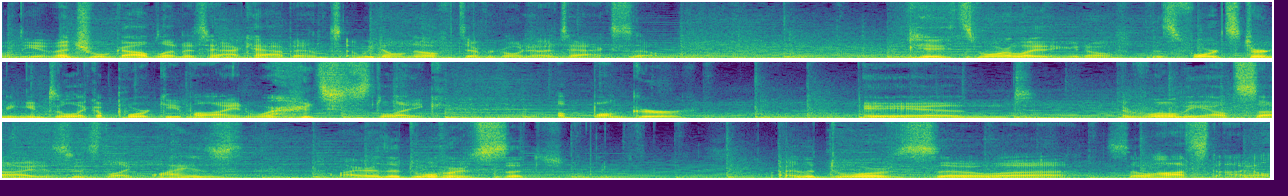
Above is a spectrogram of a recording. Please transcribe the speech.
When the eventual goblin attack happens, and we don't know if it's ever going to attack, so... It's more like, you know, this fort's turning into like a porcupine, where it's just like a bunker, and everyone on the outside is just like, why is... Why are the dwarves such... Why are the dwarves so, uh, so hostile?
